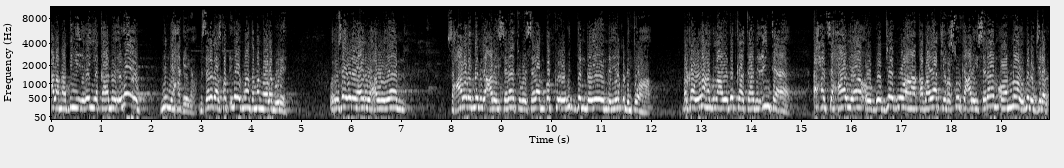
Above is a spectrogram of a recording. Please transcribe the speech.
aclama bihi iga yaqaano iga og minii xaggayga masaladaas qof iga og maanta ma noola buu leeh wuxuu saa uleeyahayna waxaa weeyaan saxaabada nabiga calayh salaatu wasalaam qofkii ugu dambeeyey ee madiine ku dhintuu ahaa. Marka uu la hadlaayo dadka taabiciinta ah axad saxaabi ah oo goobjoog u ahaa qadaayaadkii rasuulka calayh salaam oo nool maba jiraba.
